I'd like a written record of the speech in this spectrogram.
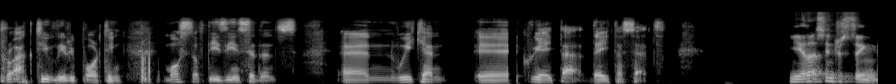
proactively reporting most of these incidents, and we can uh, create that data set. Yeah, that's interesting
